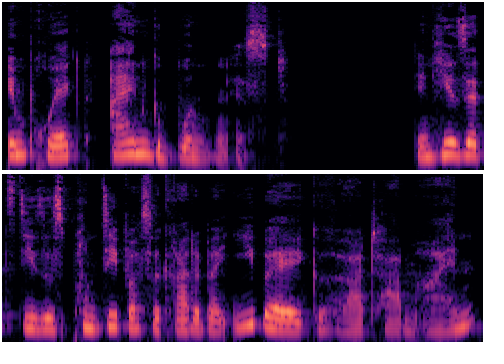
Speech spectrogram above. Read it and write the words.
im Projekt eingebunden ist. Denn hier setzt dieses Prinzip, was wir gerade bei eBay gehört haben, ein.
